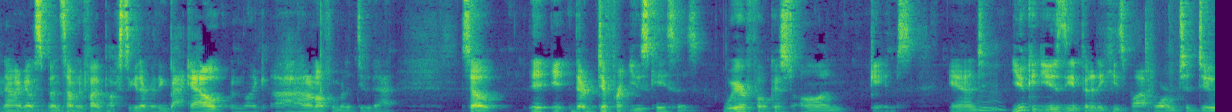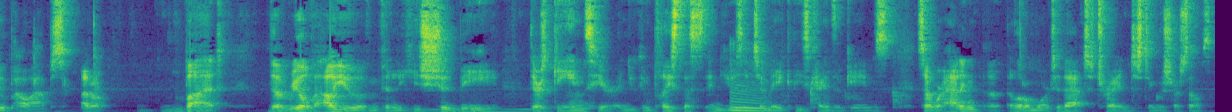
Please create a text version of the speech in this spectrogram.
now I got to spend 75 bucks to get everything back out, and like I don't know if I'm going to do that. So it, it, they're different use cases. We're focused on games, and mm. you could use the Infinity Keys platform to do POAPs. I don't, but the real value of Infinity Keys should be there's games here, and you can place this and use it to mm. make these kinds of games. So we're adding a, a little more to that to try and distinguish ourselves.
